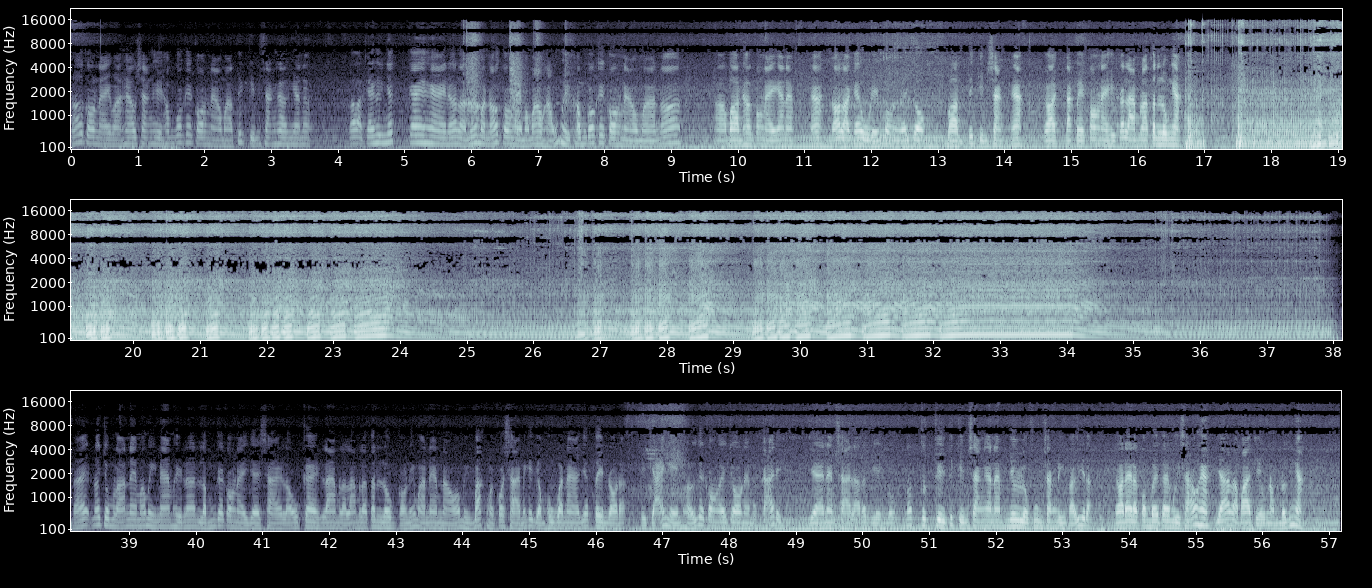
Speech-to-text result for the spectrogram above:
nói con này mà hao xăng thì không có cái con nào mà tiết kiệm xăng hơn nha anh đó là cái thứ nhất. Cái hai nữa là nếu mà nói con này mà mau hỏng thì không có cái con nào mà nó à, bền hơn con này anh em. Ha đó là cái ưu điểm của con Echo bền tiết kiệm xăng nha. Rồi đặc biệt con này thì có làm ra tinh luôn nha. Mm-hmm. Đấy, nói chung là anh em ở miền Nam thì nên lụm cái con này về xài là ok, lam là lam latin luôn. Còn nếu mà anh em nào ở miền Bắc mà có xài mấy cái dòng Huvana với tin rồi đó, thì trải nghiệm thử cái con Echo này một cái đi. Về anh em xài là nó ghiền luôn. Nó cực kỳ tiết kiệm xăng nha anh em, như là phun xăng điện tử vậy đó. Rồi đây là con BT16 ha, giá là 3 triệu nòng đứng nha.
